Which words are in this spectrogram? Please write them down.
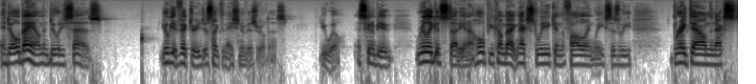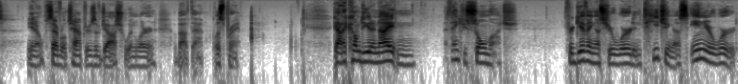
and to obey him and do what he says, you'll get victory just like the nation of Israel does. You will. It's going to be a really good study, and I hope you come back next week and the following weeks as we break down the next, you know, several chapters of Joshua and learn about that. Let's pray. God, I come to you tonight and thank you so much for giving us your word and teaching us in your word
